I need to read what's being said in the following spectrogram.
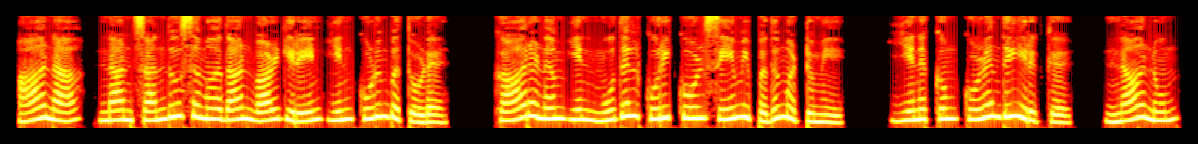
ஆனா நான் சந்தோஷமாதான் வாழ்கிறேன் என் குடும்பத்தோட. காரணம் என் முதல் குறிக்கோள் சேமிப்பது மட்டுமே. எனக்கும் குழந்தை இருக்கு. நானும்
